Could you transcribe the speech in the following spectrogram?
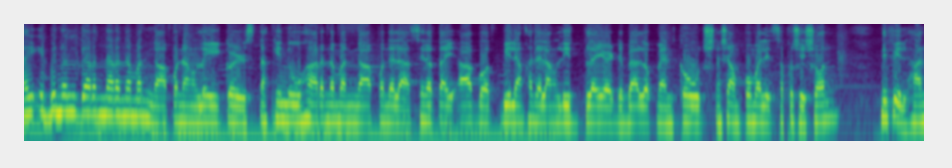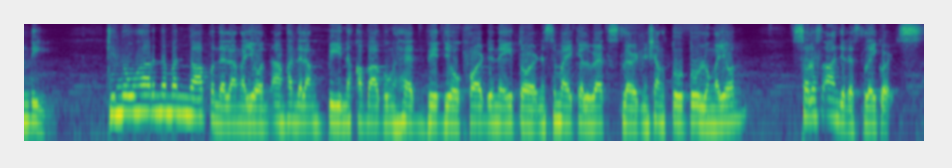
ay ibinulgar na rin naman nga po ng Lakers na kinuha rin naman nga po nila si Tay Abbott bilang kanilang lead player development coach na siyang pumalit sa posisyon ni Phil Handy. Kinuha rin naman nga po nila ngayon ang kanilang pinakabagong head video coordinator na si Michael Wexler na siyang tutulong ngayon sa Los Angeles Lakers.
